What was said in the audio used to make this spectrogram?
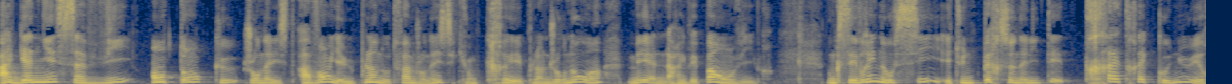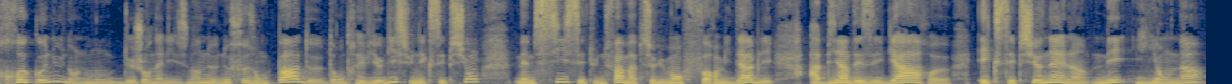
à gagner sa vie en tant que journaliste. Avant, il y a eu plein d'autres femmes journalistes qui ont créé plein de journaux, hein, mais elles n'arrivaient pas à en vivre. Donc Séverine aussi est une personnalité très très connue et reconnue dans le monde du journalisme. Hein. Ne, faisons pas d'André Violis une exception, même si c'est une femme absolument formidable et à bien des égards euh, exceptionnelle. Hein. Mais il y en a,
